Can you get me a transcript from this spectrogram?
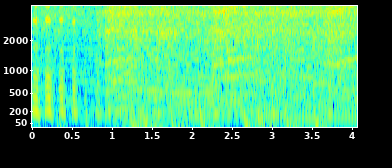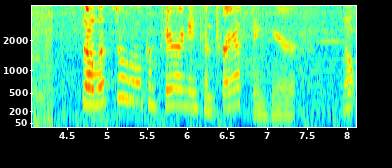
So let's do a little comparing and contrasting here. Nope,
